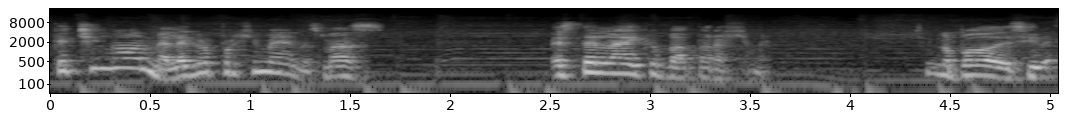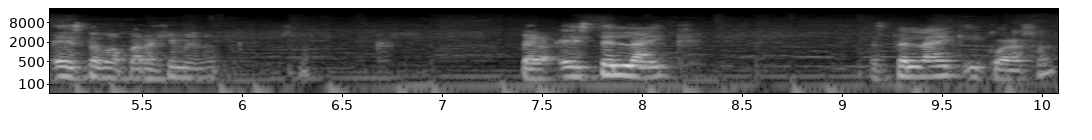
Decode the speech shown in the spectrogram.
Qué chingón, me alegro por Jimena. Es más, este like va para Jimena. No puedo decir esta va para Jimena. Pues Pero este like este like y corazón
